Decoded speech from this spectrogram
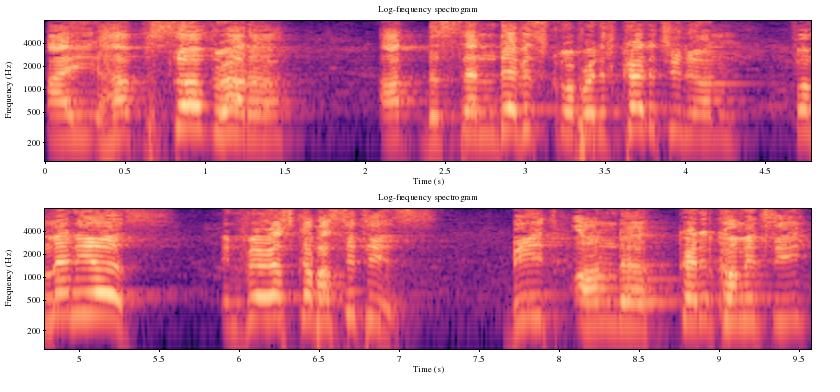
I have served rather at the St. David's Cooperative Credit Union for many years in various capacities, be it on the credit committee,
